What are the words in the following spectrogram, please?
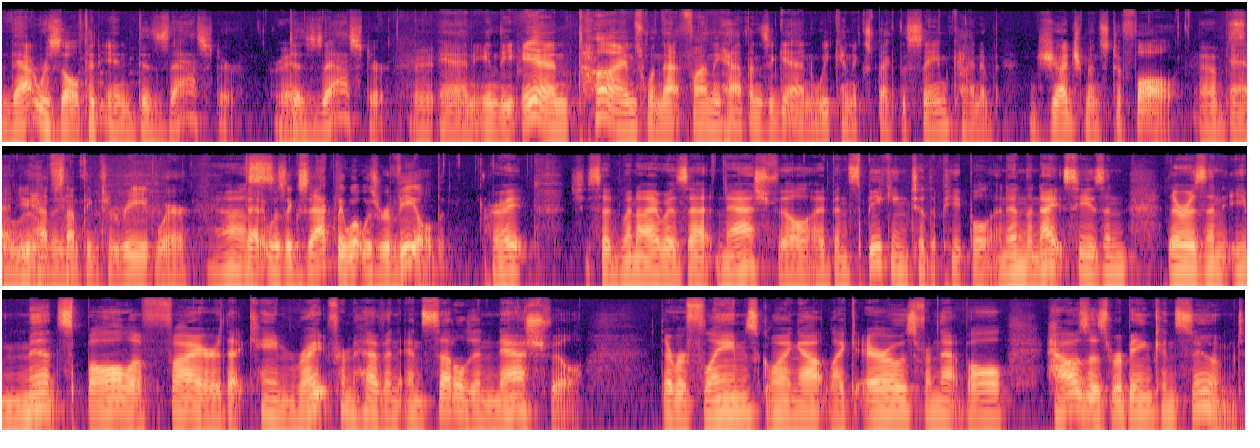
that resulted in disaster right. disaster. Right. And in the end, times when that finally happens again, we can expect the same kind of judgments to fall. Absolutely. And you have something to read where yes. that it was exactly what was revealed. Right. She said, When I was at Nashville, I'd been speaking to the people, and in the night season, there was an immense ball of fire that came right from heaven and settled in Nashville. There were flames going out like arrows from that ball. Houses were being consumed.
